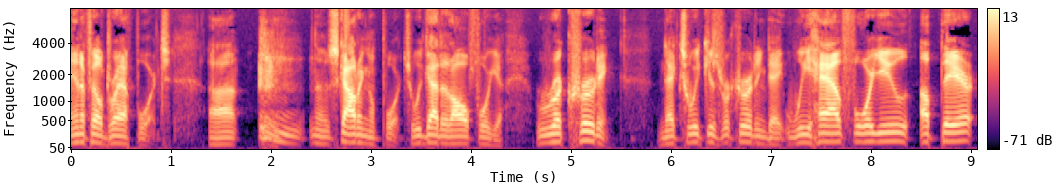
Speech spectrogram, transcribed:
NFL draft boards, uh, scouting reports. We got it all for you. Recruiting. Next week is recruiting day. We have for you up there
